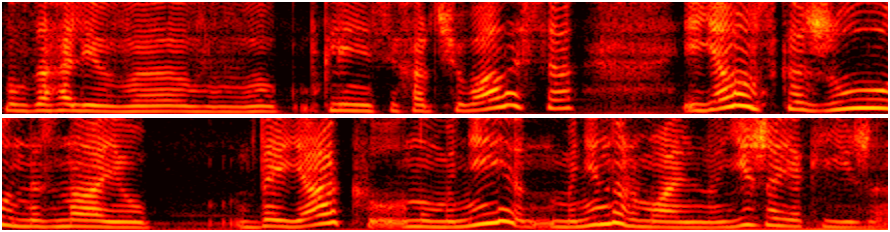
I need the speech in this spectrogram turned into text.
ну взагалі в, в, в клініці харчувалася. І я вам скажу, не знаю, де як, ну мені, мені нормально, їжа як їжа.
